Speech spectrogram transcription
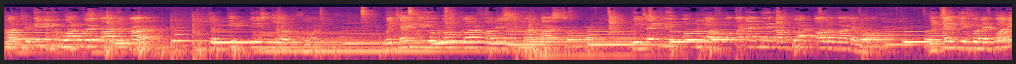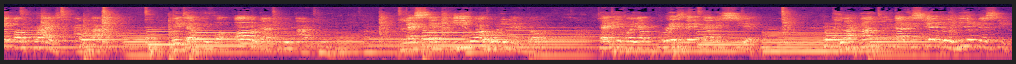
contributing one way or the other to keep this church going. We thank you, oh God, for all over the world. We thank you for the body of Christ at large. We thank you for all that you are doing. Blessed be your holy name, Lord. Thank you for your presence that is here. Your anointing that is here to heal the sick.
